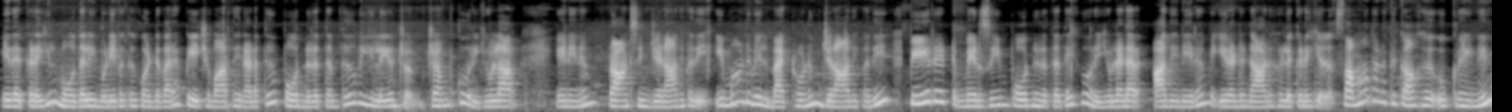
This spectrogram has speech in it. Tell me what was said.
இதற்கிடையில் மோதலை முடிவுக்கு கொண்டுவர பேச்சுவார்த்தை நடத்த போர் நிறுத்தம் தேவையில்லை என்றும் ட்ரம்ப் கூறியுள்ளார். எனினும் பிரான்சின் ஜனாதிபதி இமானுவேல் மேக்ரோனும் ஜனாதிபதி பீரெட் மெர்சியும் போர் நிறுத்தத்தை கூறியுள்ளனர் அதே நேரம் இரண்டு நாடுகளுக்கிடையில் சமாதானத்துக்காக உக்ரைனின்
